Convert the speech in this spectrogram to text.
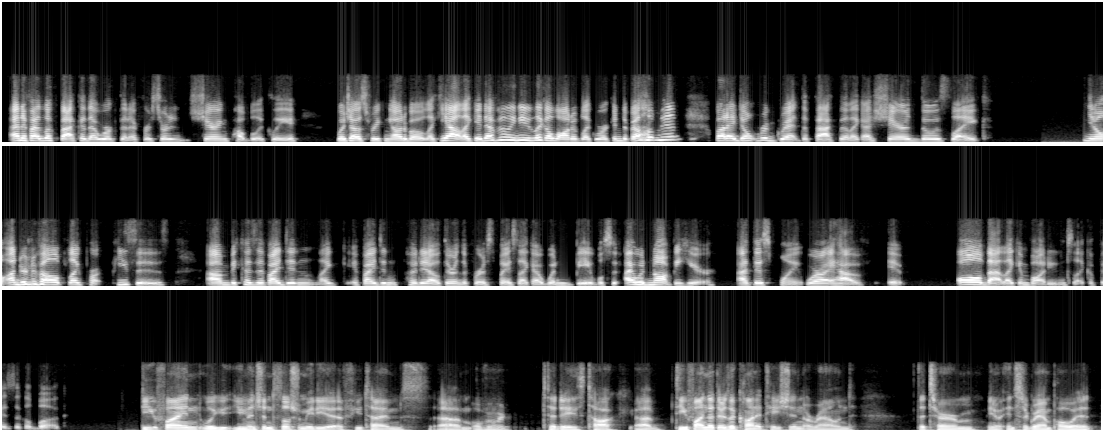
And if I look back at that work that I first started sharing publicly, which I was freaking out about, like yeah, like it definitely needed like a lot of like work and development, but I don't regret the fact that like I shared those like you know underdeveloped like pieces um, because if I didn't like if I didn't put it out there in the first place, like I wouldn't be able to I would not be here at this point where I have it all of that like embodied into like a physical book. Do you find well you, you mentioned social media a few times um, over today's talk. Uh, do you find that there's a connotation around the term, you know, Instagram poet?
